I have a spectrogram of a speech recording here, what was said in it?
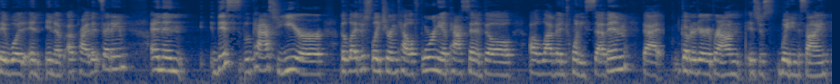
they would in, in a, a private setting. And then this past year, the legislature in California passed Senate Bill 1127 that Governor Jerry Brown is just waiting to sign.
